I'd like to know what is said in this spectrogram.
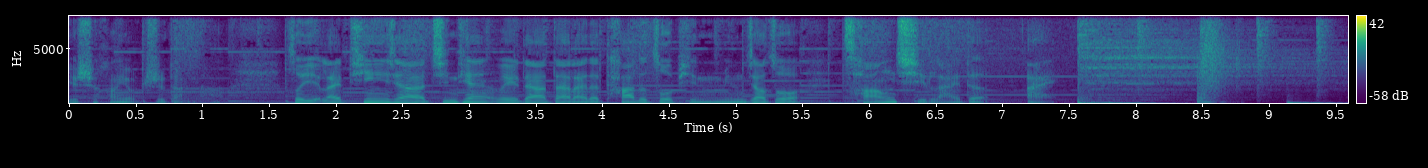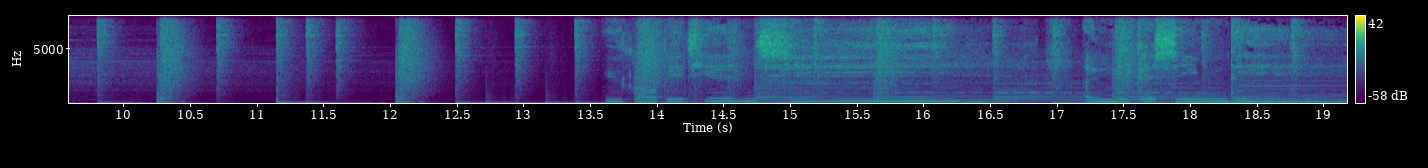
也是很有质感的，所以来听一下今天为大家带来的他的作品，名字叫做。藏起来的爱。预告别天气，爱离开心底，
